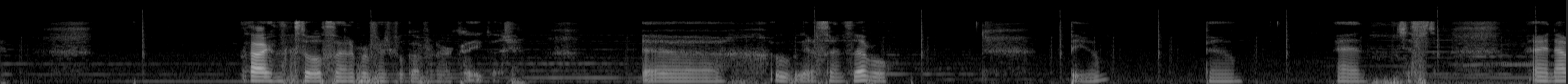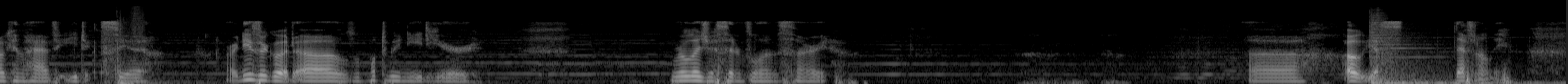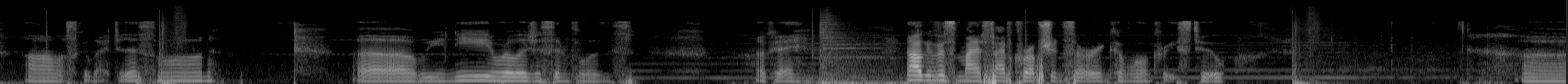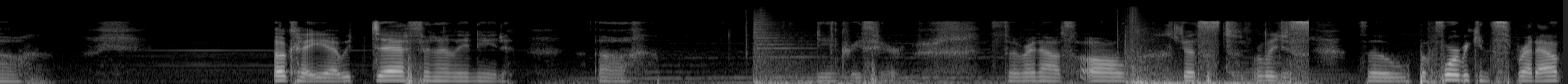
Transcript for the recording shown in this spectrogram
I can still assign a provincial governor. Okay, good. Uh, oh, we gotta assign several. Boom. Boom. And just. And now we can have edicts here. Alright, these are good. Uh, what do we need here? Religious influence. Alright. Uh, oh, yes. Definitely. Uh, let's go back to this one. Uh, we need religious influence. Okay. Now I'll give us minus 5 corruption, so our income will increase too. Uh, okay, yeah, we definitely need uh, the increase here. So right now it's all just religious. So before we can spread out,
